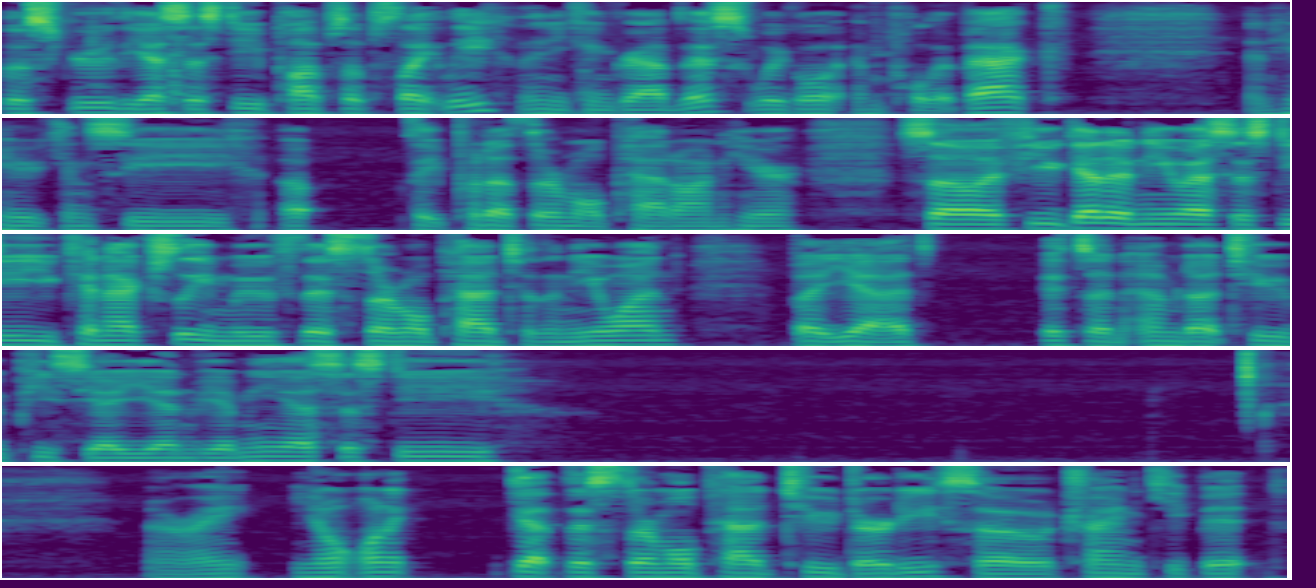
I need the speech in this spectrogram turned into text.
the screw, the SSD pops up slightly. Then you can grab this, wiggle and pull it back. And here you can see, oh, they put a thermal pad on here. So if you get a new SSD, you can actually move this thermal pad to the new one. But yeah, it's, it's an M.2 PCIe NVMe SSD. Alright, you don't want to get this thermal pad too dirty, so try and keep it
